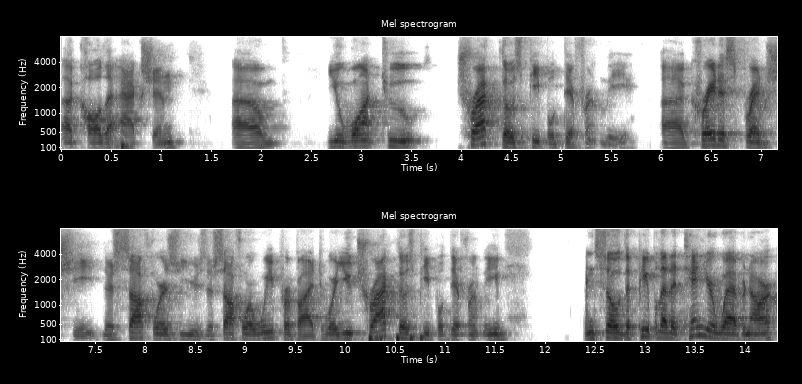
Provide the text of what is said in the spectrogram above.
a call to action, um, you want to track those people differently. Uh, create a spreadsheet. There's softwares you use. There's software we provide to where you track those people differently. And so the people that attend your webinar,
